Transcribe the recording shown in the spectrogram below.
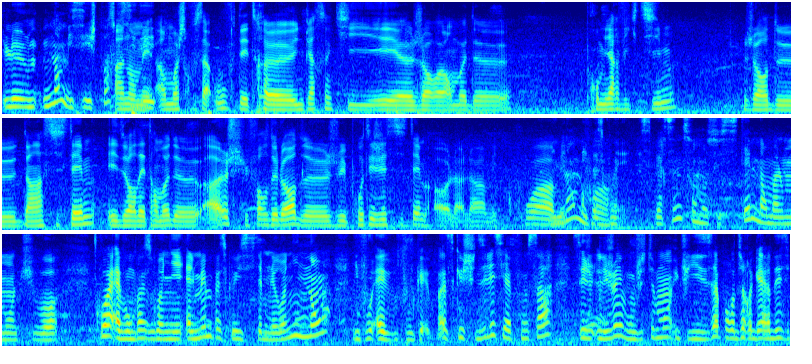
le non mais c'est je pense ah que non mais des... ah, moi je trouve ça ouf d'être une personne qui est genre en mode première victime genre de d'un système et genre d'être en mode euh, ah je suis force de l'ordre, euh, je vais protéger ce système. Oh là là, mais quoi Mais Mais, non, mais parce que ces personnes sont dans ce système normalement, tu vois. Quoi, elles vont pas se renier elles-mêmes parce que le système les renie? Non, il faut, elles- faut que- parce que je suis désolée, si elles font ça, les gens ils vont justement utiliser ça pour dire regardez ces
